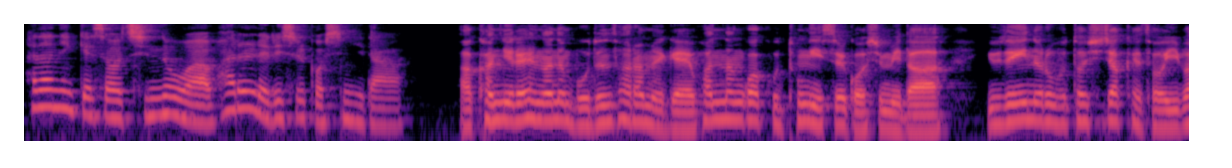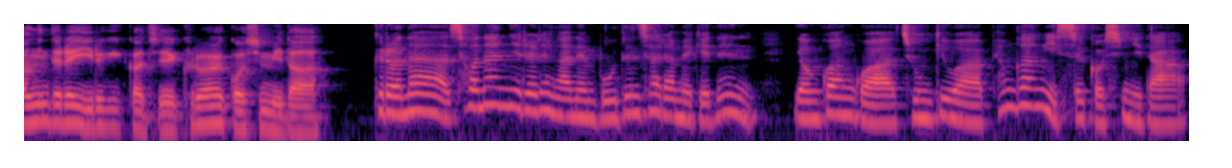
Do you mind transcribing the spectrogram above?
하나님께서 진노와 화를 내리실 것입니다. 악한 일을 행하는 모든 사람에게 환난과 고통이 있을 것입니다. 유대인으로부터 시작해서 이방인들에 이르기까지 그러할 것입니다. 그러나 선한 일을 행하는 모든 사람에게는 영광과 존귀와 평강이 있을 것입니다.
